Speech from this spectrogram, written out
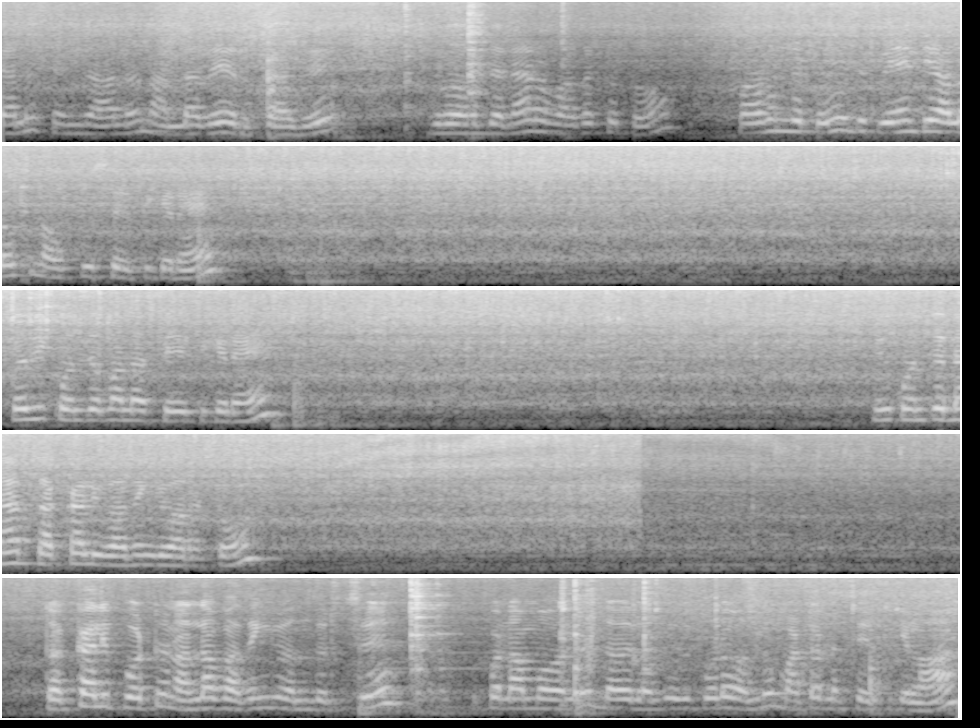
வேலை செஞ்சாலும் நல்லாவே இருக்காது. இது கொஞ்ச நேரம் வதக்கட்டும். வதங்கட்டும் இதுக்கு வேண்டிய அளவுக்கு நான் உப்பு சேர்த்துக்கிறேன். இப்போதைக்கு கொஞ்சமாக நான் சேர்த்துக்கிறேன். இது கொஞ்ச நேரம் தக்காளி வதங்கி வரட்டும். தக்காளி போட்டு நல்லா வதங்கி வந்துருச்சு. இப்போ நம்ம வந்து இந்த வந்து இது கூட வந்து மட்டனை சேர்த்துக்கலாம்.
